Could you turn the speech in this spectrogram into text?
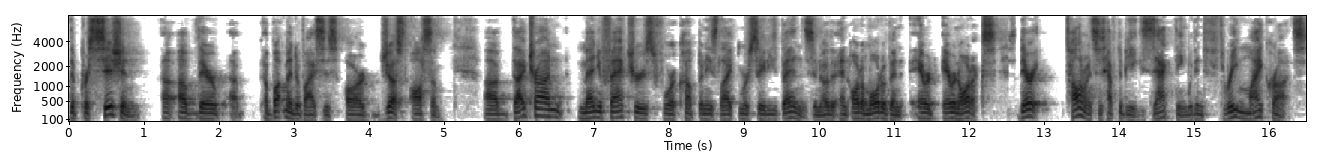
the precision uh, of their uh, abutment devices are just awesome. Uh, Ditron manufactures for companies like Mercedes Benz and other and automotive and aer- aeronautics. Their tolerances have to be exacting within three microns,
